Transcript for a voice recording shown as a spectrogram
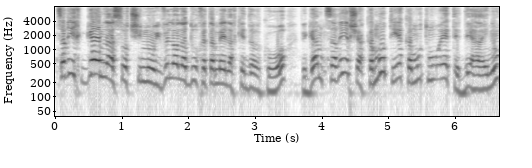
צריך גם לעשות שינוי ולא לדוך את המלח כדרכו, וגם צריך שהכמות תהיה כמות מועטת, דהיינו,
